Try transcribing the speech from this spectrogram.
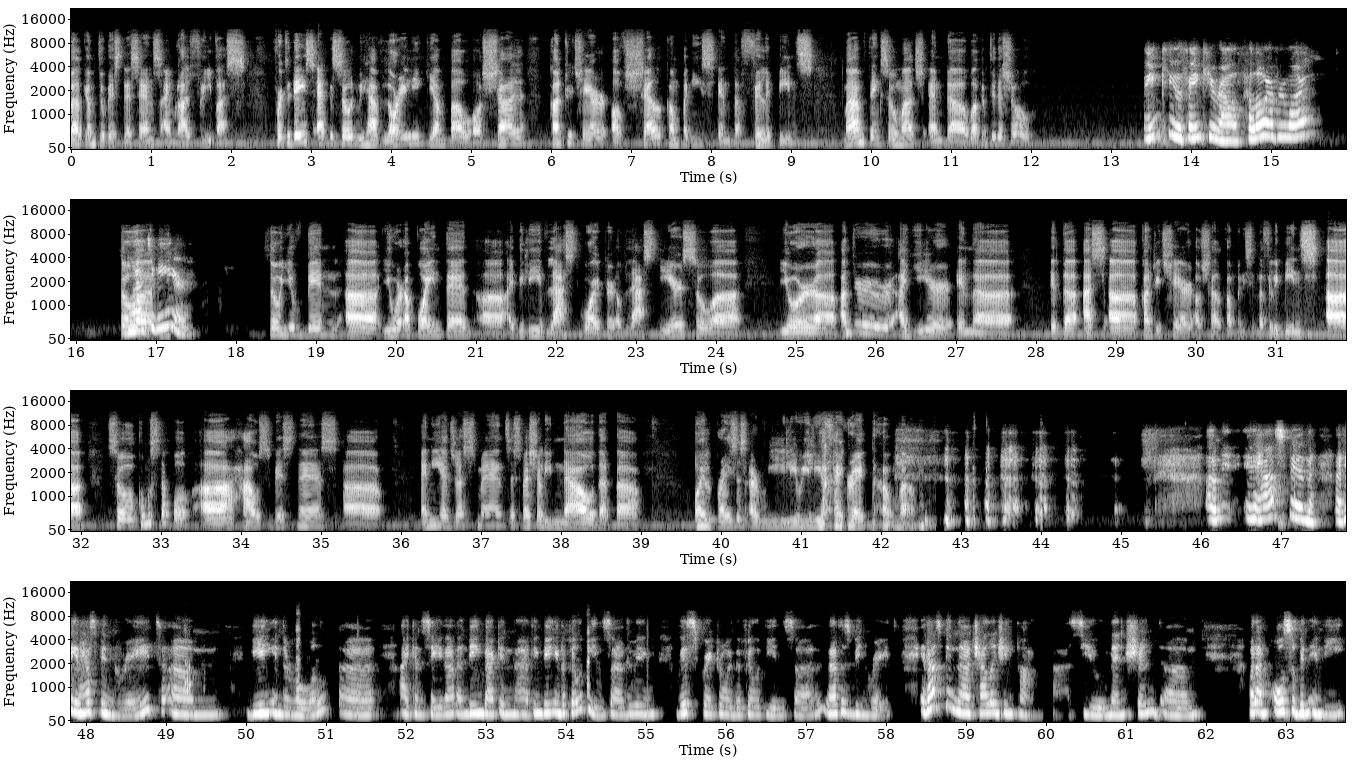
welcome to Business Sense. I'm Ralph Rivas. For today's episode, we have Lorelie Quiambao Osial, Country Chair of Shell Companies in the Philippines. Ma'am, thanks so much and uh, welcome to the show. Thank you. Thank you, Ralph. Hello, everyone. So, Glad uh, to be here. So you've been, uh, you were appointed, uh, I believe, last quarter of last year. So uh, you're uh, under a year in the in the as uh, country chair of Shell companies in the Philippines. Uh, so, kumusta po? Uh, house business? Uh, any adjustments, especially now that uh, oil prices are really, really high right now, ma'am? um, it has been, I think it has been great. Um, being in the role, uh, I can say that, and being back in, I think being in the Philippines, uh, doing this great role in the Philippines, uh, that has been great. It has been a challenging time, as you mentioned, um, but I've also been in the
